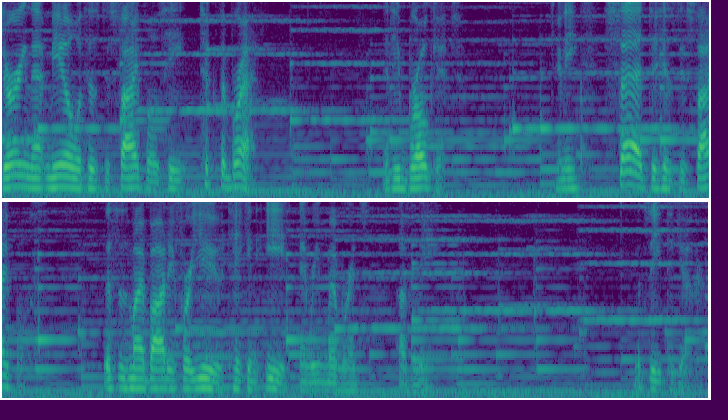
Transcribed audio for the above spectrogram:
during that meal with his disciples, he took the bread and he broke it. And he said to his disciples, This is my body for you. Take and eat in remembrance of me. Let's eat together.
